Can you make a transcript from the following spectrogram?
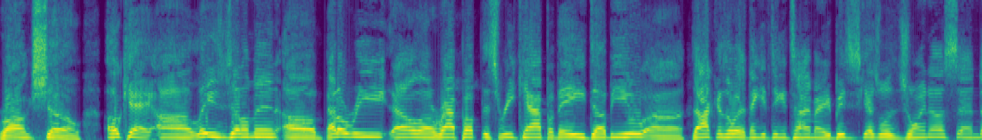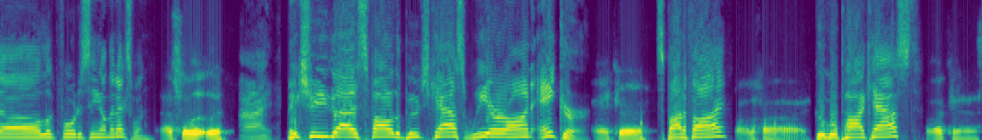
Wrong show. Okay, uh, ladies and gentlemen, um, that'll re that'll uh, wrap up this recap of AEW. Uh, Doc, as always, thank you for taking time out of your busy schedule to join us, and uh, look forward to seeing you on the next one. Absolutely. All right, make sure you guys follow the Boochcast. We are on Anchor, Anchor, Spotify, Spotify, Google Podcast, podcast,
